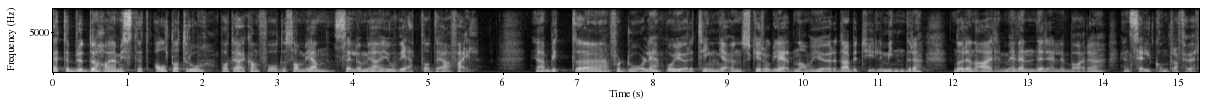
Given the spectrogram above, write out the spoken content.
Etter bruddet har jeg mistet alt av tro på at jeg kan få det samme igjen, selv om jeg jo vet at det er feil. Jeg er blitt uh, for dårlig på å gjøre ting jeg ønsker, og gleden av å gjøre det er betydelig mindre når en er med venner eller bare en selv kontra før.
